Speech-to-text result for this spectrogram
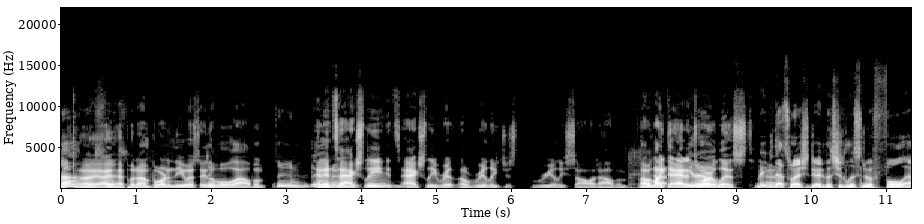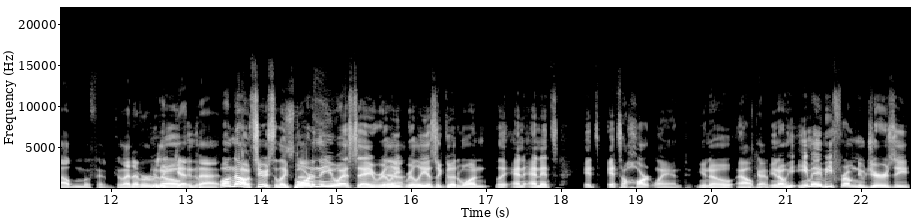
Ah, Uh, I, I put on Born in the USA, the whole album, and it's actually it's actually re- a really just really solid album. I would like to add it you to our list. Maybe Yeah. that's what I should do. I should listen to a full album of him because I never You really know, get and- that. Well, no, seriously, like stuff. Born in the USA really Yeah. really is a good one, like, and and it's it's it's a Heartland, you know, album. Okay. You know, he he may be from New Jersey,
